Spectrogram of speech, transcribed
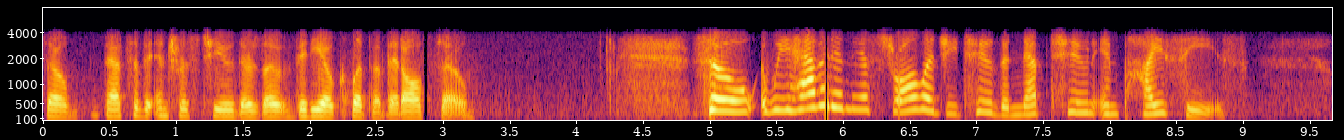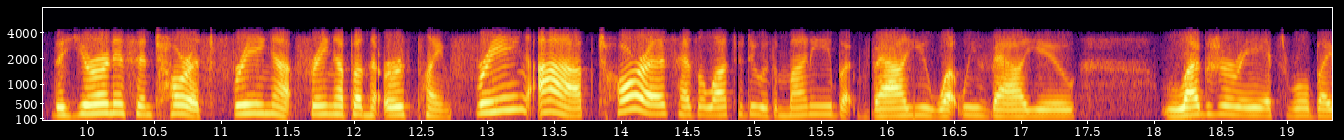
So that's of interest to you. There's a video clip of it also. So we have it in the astrology too, the Neptune in Pisces the Uranus and Taurus freeing up, freeing up on the earth plane. Freeing up, Taurus has a lot to do with money, but value, what we value, luxury, it's ruled by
